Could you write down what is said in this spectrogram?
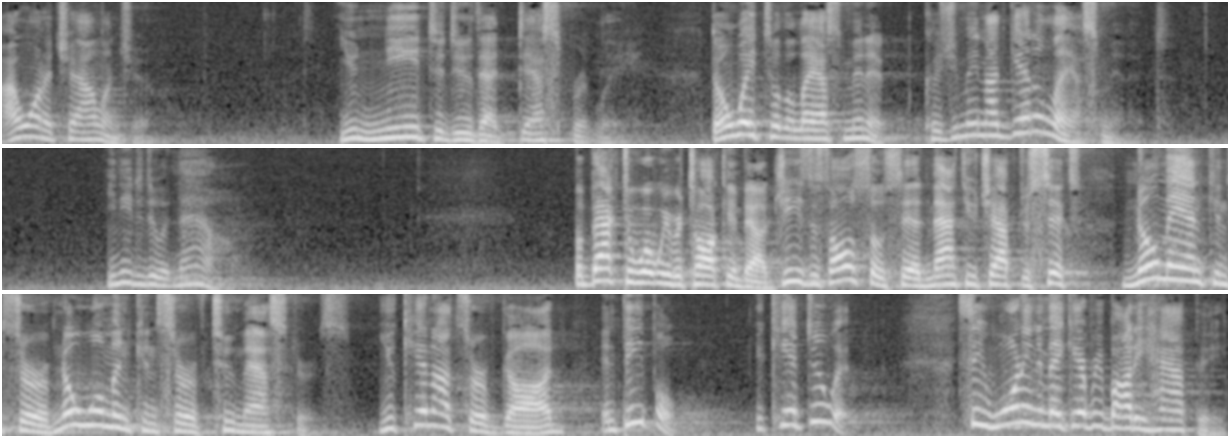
I want to challenge you. You need to do that desperately. Don't wait till the last minute, because you may not get a last minute. You need to do it now. But back to what we were talking about. Jesus also said, Matthew chapter 6, no man can serve, no woman can serve two masters. You cannot serve God and people. You can't do it. See, wanting to make everybody happy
